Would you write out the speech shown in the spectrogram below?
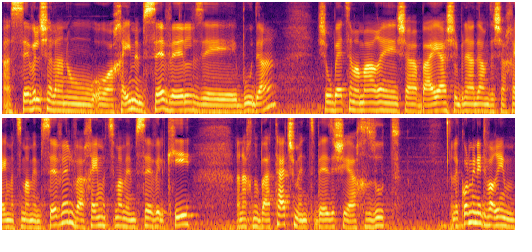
שהסבל שלנו, או החיים הם סבל, זה בודה, שהוא בעצם אמר אה, שהבעיה של בני אדם זה שהחיים עצמם הם סבל, והחיים עצמם הם סבל כי אנחנו ב-attachment, באיזושהי האחזות לכל מיני דברים.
